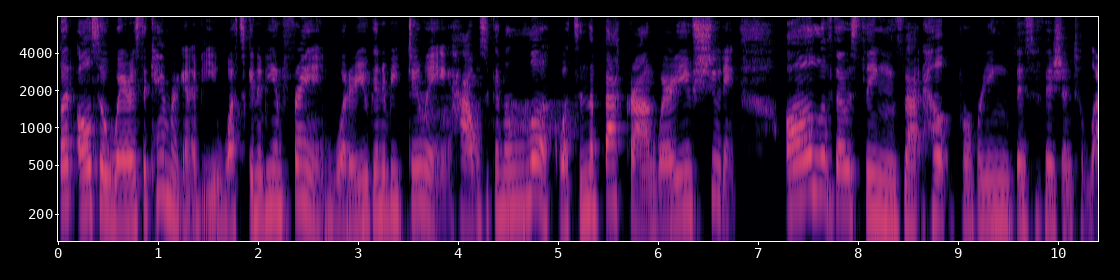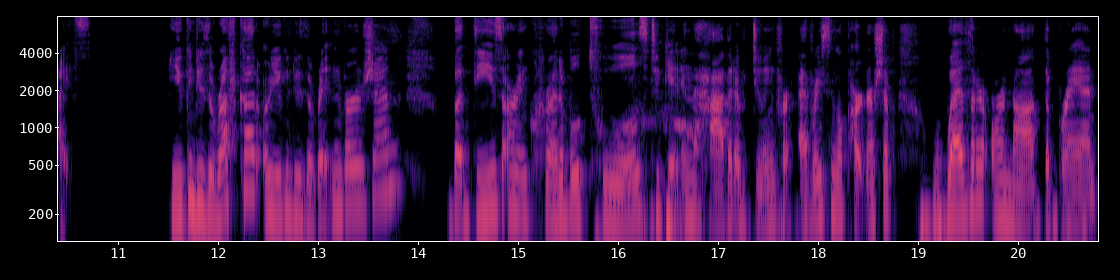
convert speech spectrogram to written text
but also where is the camera going to be? What's going to be in frame? What are you going to be doing? How is it going to look? What's in the background? Where are you shooting? All of those things that help bring this vision to life. You can do the rough cut or you can do the written version, but these are incredible tools to get in the habit of doing for every single partnership, whether or not the brand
